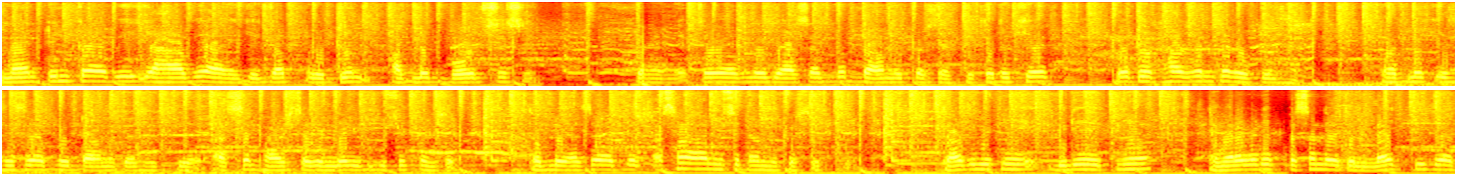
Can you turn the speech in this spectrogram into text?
नाइनटीन का अभी यहाँ पे आएगी जब रूटीन आप लोग बोर्ड से करेंगे। तो आप लोग यहाँ से आप लोग डाउनलोड कर सकते तो देखिए, ये टू थाउज़ेंड का रूटीन है। तो आप लोग कैसे से आप लोग डाउनलोड कर सकते हैं। Assam higher secondary education function तो आप लोग ऐसे आप लोग आसानी से डाउनलोड कर सकते हैं। तो आज भी इतनी वीडियो इतनी है। हमारा वीडियो पसंद है तो लाइक कीजिए, आप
